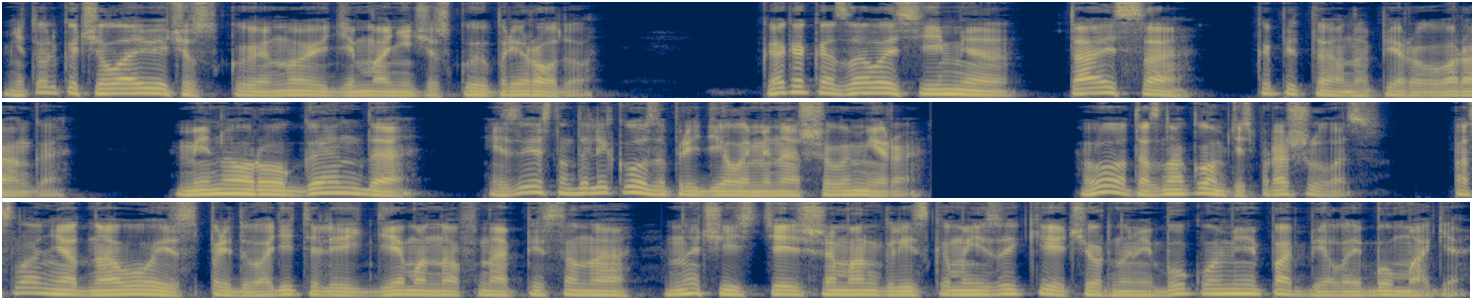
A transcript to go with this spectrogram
не только человеческую, но и демоническую природу. Как оказалось, имя Тайса, капитана первого ранга, Минору Генда известно далеко за пределами нашего мира. Вот, ознакомьтесь, прошу вас. Послание одного из предводителей демонов написано на чистейшем английском языке черными буквами по белой бумаге.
